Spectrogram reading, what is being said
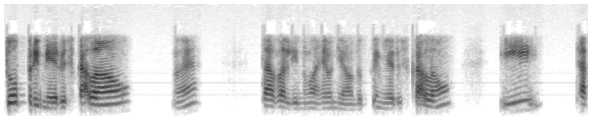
do primeiro escalão, né? Estava ali numa reunião do primeiro escalão e a,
